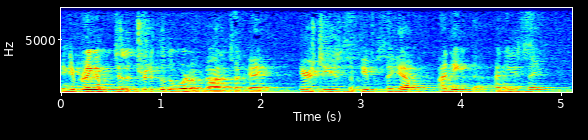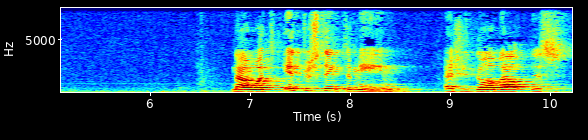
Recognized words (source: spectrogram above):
and you bring them to the truth of the Word of God. It's okay, here's Jesus. And people say, yep, I need that. I need a Savior. Now, what's interesting to me as you go about this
